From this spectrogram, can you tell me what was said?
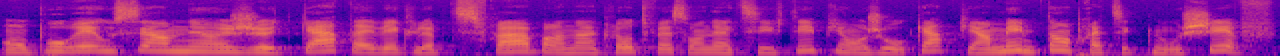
On pourrait aussi emmener un jeu de cartes avec le petit frère pendant que l'autre fait son activité, puis on joue aux cartes, puis en même temps, on pratique nos chiffres.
